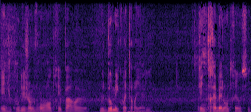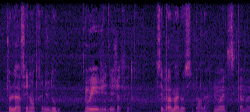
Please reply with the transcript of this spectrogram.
Et du coup, les gens devront rentrer par le dôme équatorial, qui est une très belle entrée aussi. Tu l'as fait l'entrée du dôme? Oui, j'ai déjà fait. C'est pas mal aussi par là. Ouais, c'est pas mal.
